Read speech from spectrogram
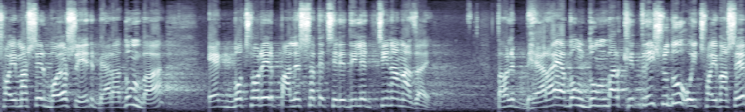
ছয় মাসের বয়সের ভেড়া দুম্বা এক বছরের পালের সাথে ছেড়ে দিলে চেনা না যায়, তাহলে ভেড়া এবং দুম্বার ক্ষেত্রেই শুধু ওই ছয় মাসের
